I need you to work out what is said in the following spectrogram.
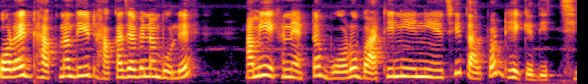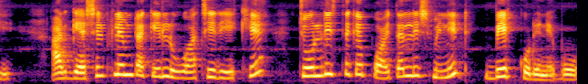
কড়াইয়ের ঢাকনা দিয়ে ঢাকা যাবে না বলে আমি এখানে একটা বড় বাটি নিয়ে নিয়েছি, তারপর ঢেকে দিচ্ছি। আর গ্যাসের ফ্লেমটাকে লো আঁচে রেখে চল্লিশ থেকে পঁয়তাল্লিশ মিনিট বেক করে নেব।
